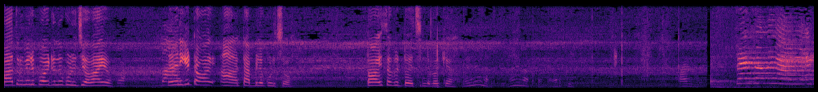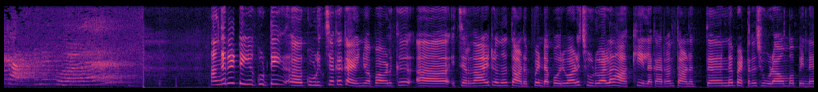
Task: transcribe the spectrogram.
ബാത്റൂമിൽ പോയിട്ടൊന്ന് കുളിച്ചോ? വായോ? എനിക്ക് ടോയ് ആ ടബിൽ കുളിച്ചോ? ടോയ്സ് ഒക്കെ ഇട്ട് വെച്ചിട്ടുണ്ട് പൊയ്ക്കോ. അങ്ങനെ ടീക്കുട്ടി കുട്ടി കുളിച്ചൊക്കെ കഴിഞ്ഞു. അപ്പോൾ അവൾക്ക് ചെറുതായിട്ടൊന്ന് തണുപ്പുണ്ട്. അപ്പോൾ ഒരുപാട് ചൂടുവെള്ളം ആക്കിയില്ല. കാരണം തണുത്ത് തന്നെ പെട്ടെന്ന് ചൂടാവുമ്പോൾ പിന്നെ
